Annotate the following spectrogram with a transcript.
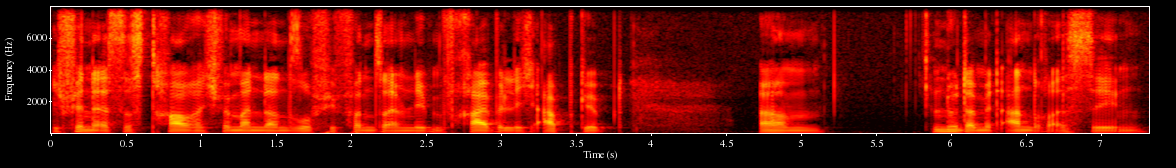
ich finde, es ist traurig, wenn man dann so viel von seinem Leben freiwillig abgibt, ähm, nur damit andere es sehen.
